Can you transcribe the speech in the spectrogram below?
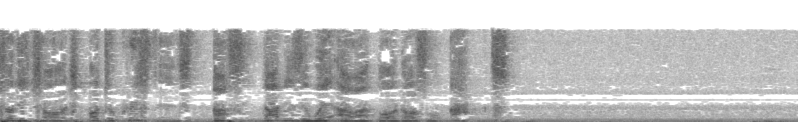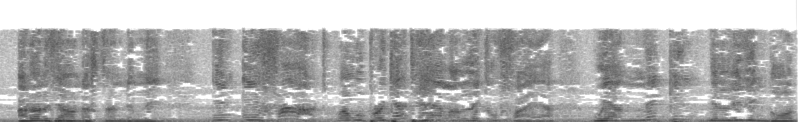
to the church or to Christians as that is the way our God also acts. I don't know if you are understanding me. In, in fact, when we project hell and lake of fire, we are making the living God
